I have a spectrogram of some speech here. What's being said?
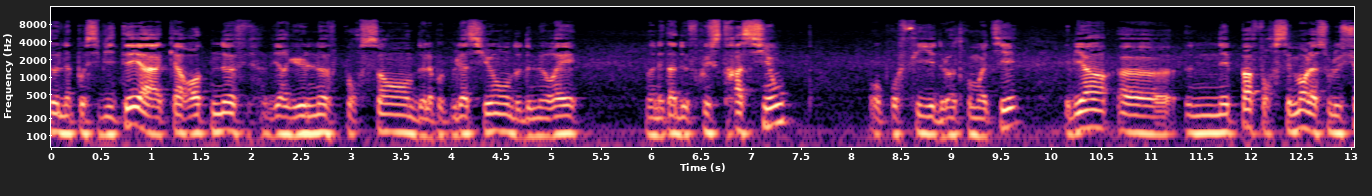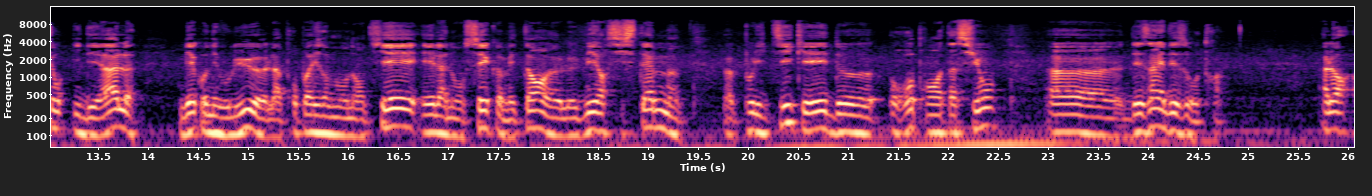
donne la possibilité à 49,9% de la population de demeurer dans un état de frustration au profit de l'autre moitié, eh bien, euh, n'est pas forcément la solution idéale, bien qu'on ait voulu euh, la propager dans le monde entier et l'annoncer comme étant euh, le meilleur système politique et de représentation des uns et des autres. Alors,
